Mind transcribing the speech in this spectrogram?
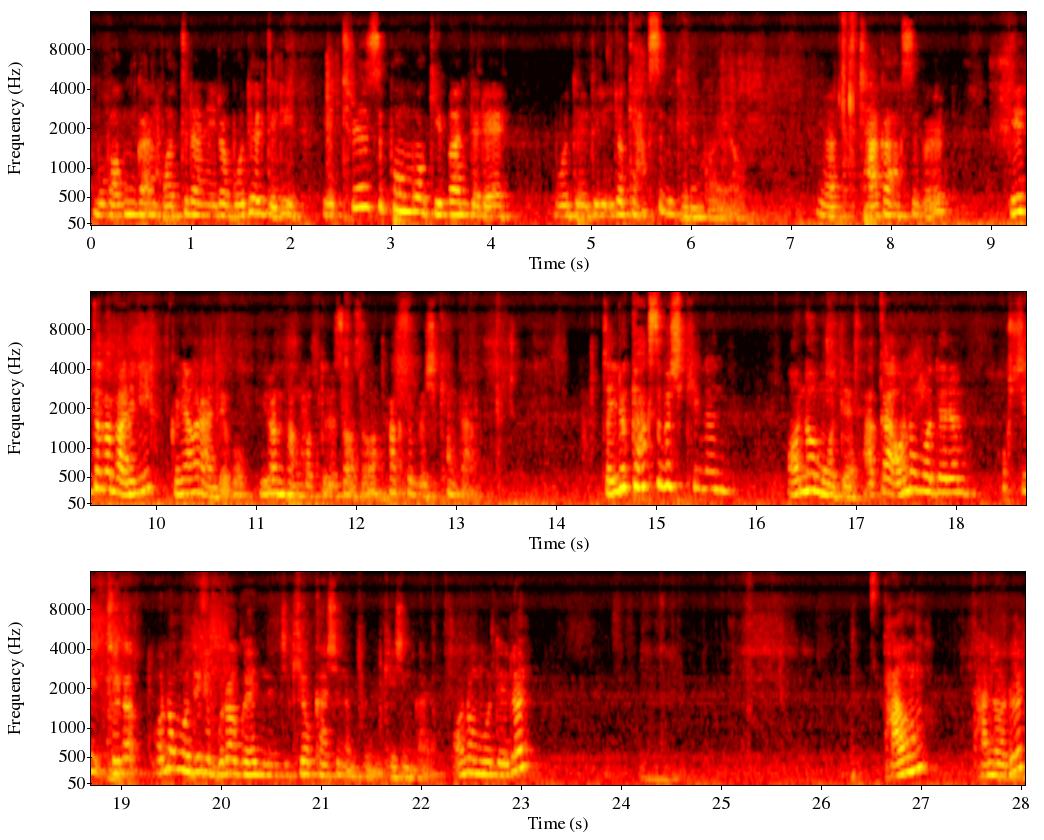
뭐 버금가는 버트라는 이런 모델들이 이 트랜스포머 기반들의 모델들이 이렇게 학습이 되는 거예요. 이런 자가 학습을 데이터가 많으니 그냥은 안 되고 이런 방법들을 써서 학습을 시킨다. 자 이렇게 학습을 시키는 언어 모델. 아까 언어 모델은 혹시 제가 언어 모델이 뭐라고 했는지 기억하시는 분 계신가요? 언어 모델은 다음 단어를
